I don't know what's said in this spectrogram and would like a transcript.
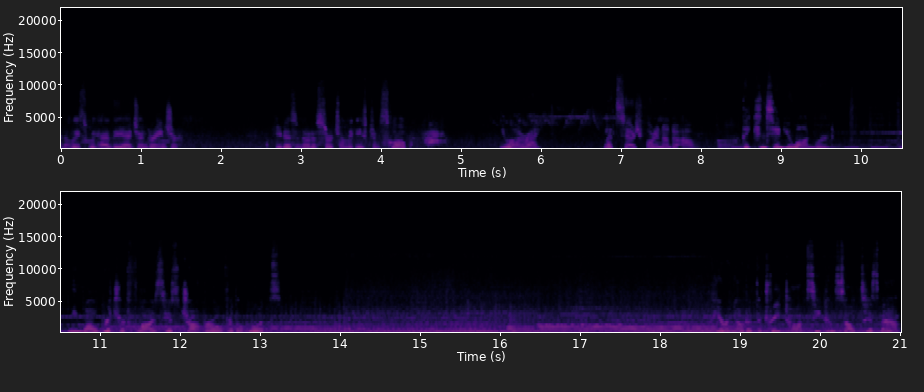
And at least we have the edge on Granger. He doesn't know to search on the eastern slope. Ha! You are right. Let's search for another hour. They continue onward. Meanwhile, Richard flies his chopper over the woods. Peering out at the treetops, he consults his map.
